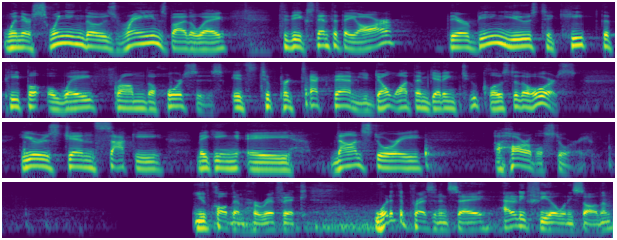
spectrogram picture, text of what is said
When they're swinging those reins, by the way, to the extent that they are, they're being used to keep the people away from the horses. It's to protect them. You don't want them getting too close to the horse. Here's Jen Psaki making a non story, a horrible story. You've called them horrific. What did the president say? How did he feel when he saw them?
